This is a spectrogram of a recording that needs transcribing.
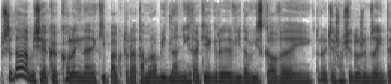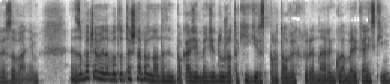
przydałaby się jaka kolejna ekipa, która tam robi dla nich takie gry widowiskowe i które cieszą się dużym zainteresowaniem. Zobaczymy, no bo to też na pewno na tym pokazie będzie dużo takich gier sportowych, które na rynku amerykańskim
